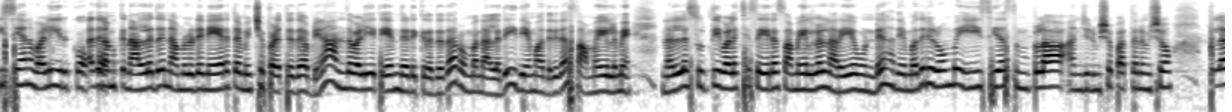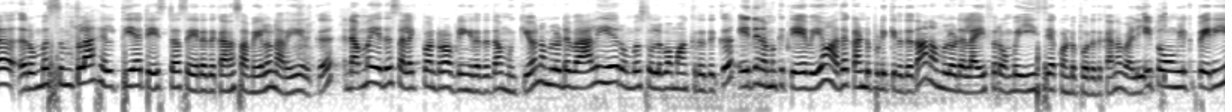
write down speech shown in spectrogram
ஈஸியான வழி இருக்கும். அது நமக்கு நல்லது நம்மளுடைய நேரத்தை மிச்சப்படுத்துது அப்படின்னா அந்த வழியை தேர்ந்தெடுக்கிறது தான் ரொம்ப ரொம்ப நல்லது. இதே மாதிரி தான் சமையலுமே. நல்ல சுற்றி வளைச்சி செய்கிற சமையல்கள் நிறைய உண்டு. அதே மாதிரி ரொம்ப ஈஸியாக சிம்பிளாக அஞ்சு நிமிஷம் பத்து நிமிஷத்தில் ரொம்ப சிம்பிளாக ஹெல்த்தியாக டேஸ்ட்டாக செய்கிறதுக்கான சமையலும் நிறைய இருக்குது நம்ம எதை செலக்ட் பண்ணுறோம் அப்படிங்கிறது தான் முக்கியம். நம்மளோட வேலையை ரொம்ப சுலபமாக்குறதுக்கு எது நமக்கு தேவையோ அதை கண்டுபிடிக்கிறது தான் நம்மளோட லைஃப்பை ரொம்ப ஈஸியாக கொண்டு போகிறதுக்கான வழி. இப்போ உங்களுக்கு பெரிய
